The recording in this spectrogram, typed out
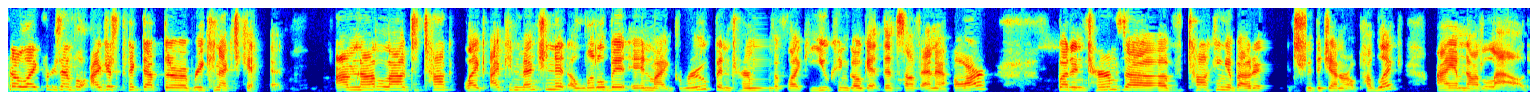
So, like, for example, I just picked up the Reconnect kit. I'm not allowed to talk, like, I can mention it a little bit in my group in terms of, like, you can go get this off NFR. But in terms of talking about it to the general public, I am not allowed.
